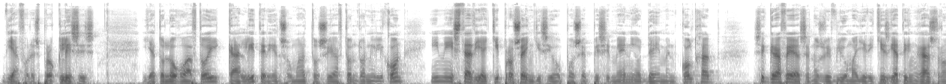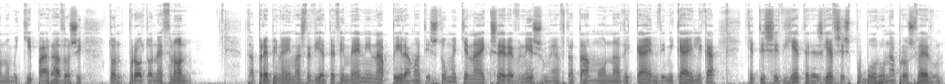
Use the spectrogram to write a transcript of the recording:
διάφορες προκλήσεις. Για το λόγο αυτό η καλύτερη ενσωμάτωση αυτών των υλικών είναι η σταδιακή προσέγγιση όπως επισημαίνει ο Ντέιμεν Κόλτχαρντ συγγραφέας ενός βιβλίου μαγειρικής για την γαστρονομική παράδοση των πρώτων εθνών. Θα πρέπει να είμαστε διατεθειμένοι να πειραματιστούμε και να εξερευνήσουμε αυτά τα μοναδικά ενδυμικά υλικά και τις ιδιαίτερες γεύσεις που μπορούν να προσφέρουν.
